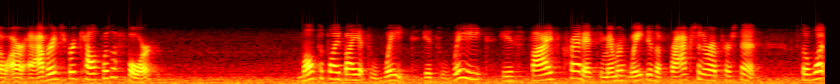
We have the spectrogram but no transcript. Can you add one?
So our average for calc was a 4, multiplied by its weight. Its weight is 5 credits. Remember, weight is a fraction or a percent. So what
